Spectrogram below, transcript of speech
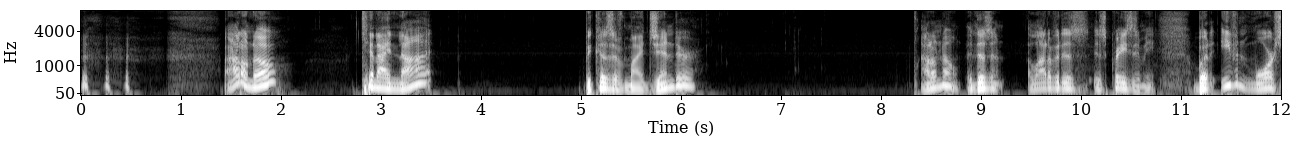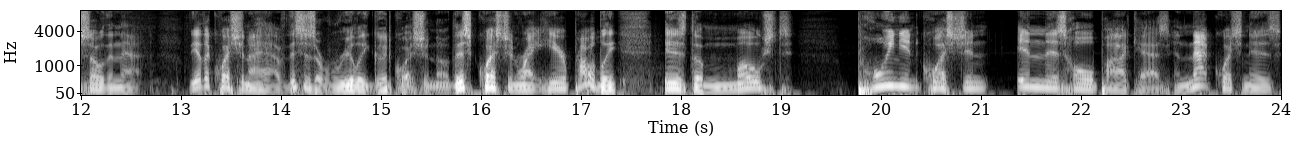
I don't know. Can I not? because of my gender? I don't know. It doesn't a lot of it is is crazy to me. But even more so than that the other question i have this is a really good question though. This question right here probably is the most poignant question in this whole podcast. And that question is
